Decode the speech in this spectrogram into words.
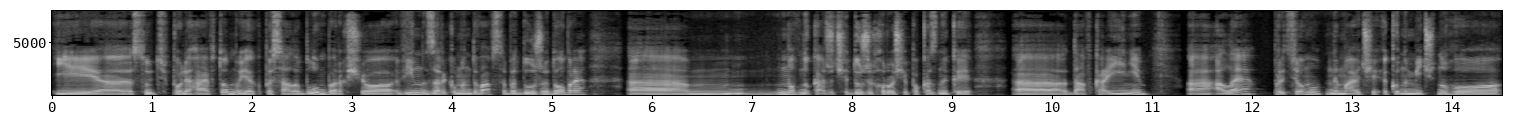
і е, суть полягає в тому, як писали Bloomberg, що він зарекомендував себе дуже добре. е, Мовно кажучи, дуже хороші показники е, дав країні, е, але при цьому не маючи економічного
